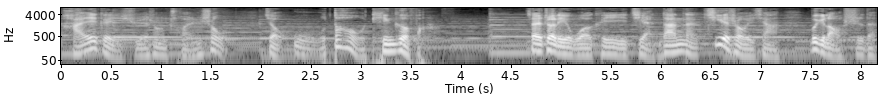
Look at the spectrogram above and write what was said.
还给学生传授叫五道听课法。在这里，我可以简单的介绍一下魏老师的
